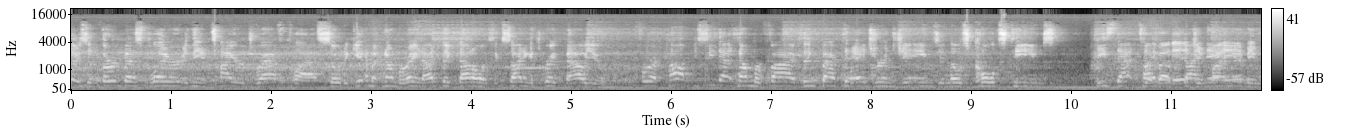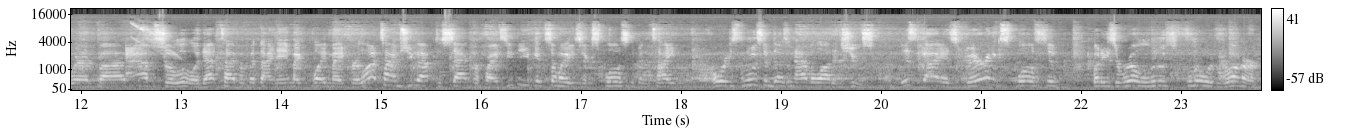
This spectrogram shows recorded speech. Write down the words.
think he's the third best player in the entire draft class. So to get him at number eight, I think not only is exciting, it's great value. For a comp, you see that number five. Think back to Edgerrin James and those Colts teams. He's that type about of Edge dynamic. Miami wearing five? Absolutely, that type of a dynamic playmaker. A lot of times you have to sacrifice. Either you get somebody who's explosive and tight, or he's loose and doesn't have a lot of juice. This guy is very explosive, but he's a real loose, fluid runner.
